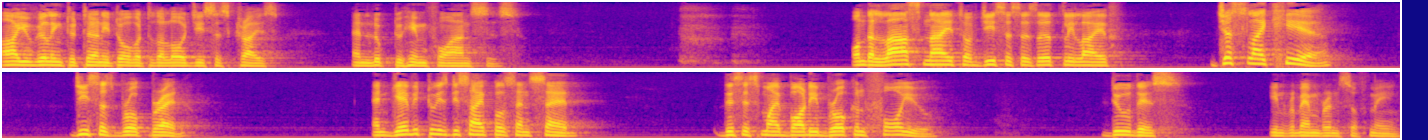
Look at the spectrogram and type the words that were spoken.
Are you willing to turn it over to the Lord Jesus Christ and look to Him for answers? On the last night of Jesus' earthly life, just like here, Jesus broke bread and gave it to his disciples and said, This is my body broken for you. Do this in remembrance of me.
